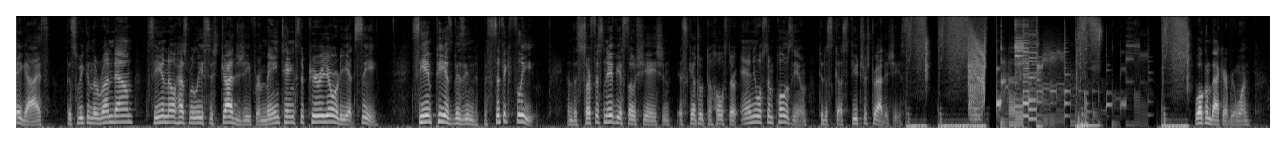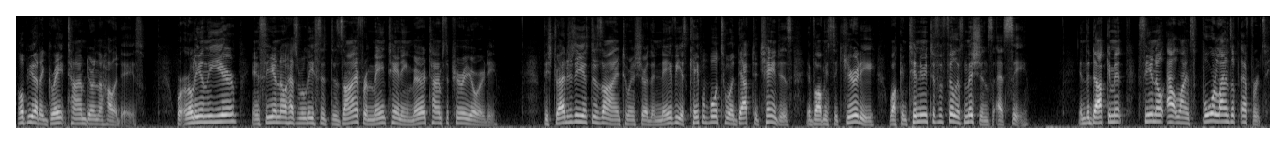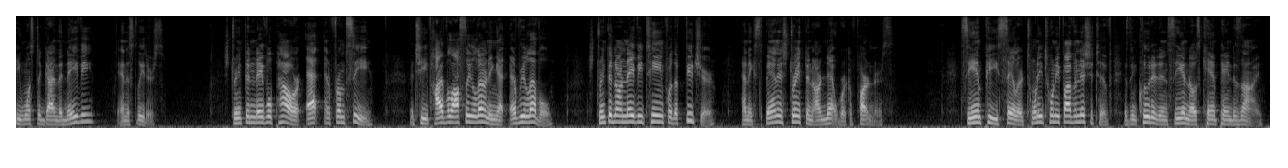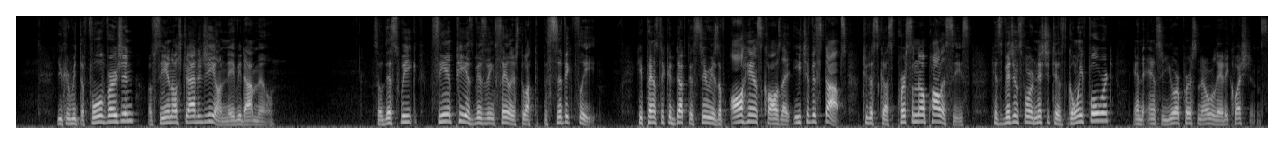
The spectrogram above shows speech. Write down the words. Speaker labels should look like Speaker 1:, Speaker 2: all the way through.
Speaker 1: Hey guys, this week in the rundown, CNO has released a strategy for maintaining superiority at sea. CMP is visiting the Pacific Fleet, and the Surface Navy Association is scheduled to host their annual symposium to discuss future strategies. Welcome back everyone. Hope you had a great time during the holidays. We're early in the year, and CNO has released its design for maintaining maritime superiority. The strategy is designed to ensure the Navy is capable to adapt to changes involving security while continuing to fulfill its missions at sea. In the document, CNO outlines four lines of efforts he wants to guide the Navy and its leaders. Strengthen naval power at and from sea, achieve high-velocity learning at every level, strengthen our Navy team for the future, and expand and strengthen our network of partners. CNP Sailor 2025 initiative is included in CNO's campaign design. You can read the full version of CNO strategy on Navy.mil. So this week, CNP is visiting sailors throughout the Pacific Fleet. He plans to conduct a series of all-hands calls at each of his stops to discuss personnel policies, his visions for initiatives going forward, and to answer your personnel-related questions.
